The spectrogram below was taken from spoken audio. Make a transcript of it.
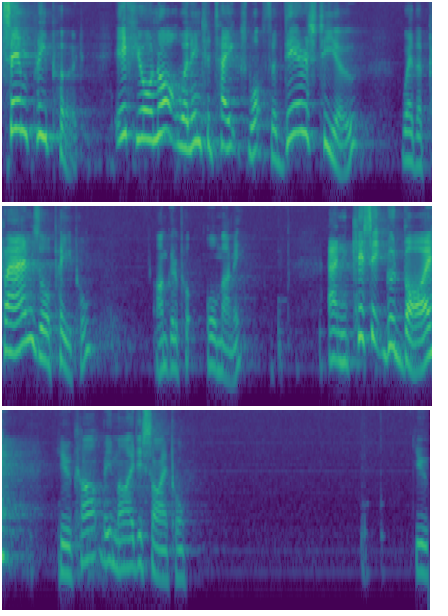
Simply put, if you're not willing to take what's the dearest to you, whether plans or people, I'm going to put all money, and kiss it goodbye, you can't be my disciple. You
